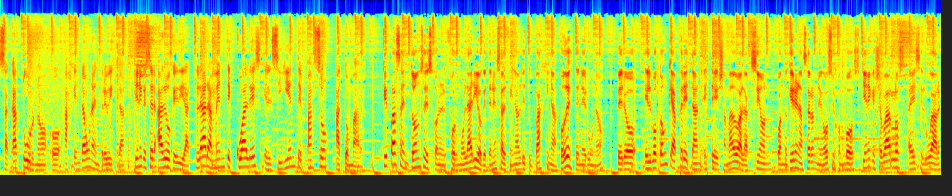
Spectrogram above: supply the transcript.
saca turno o agenda una entrevista. Tiene que ser algo que diga claramente cuál es el siguiente paso a tomar. ¿Qué pasa entonces con el formulario que tenés al final de tu página? Podés tener uno, pero el botón que apretan, este llamado a la acción, cuando quieren hacer negocios con vos, tiene que llevarlos a ese lugar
